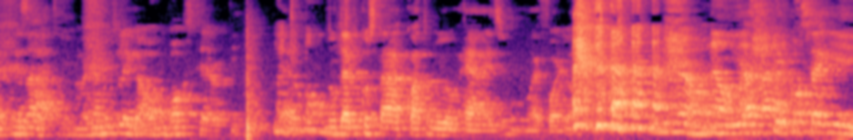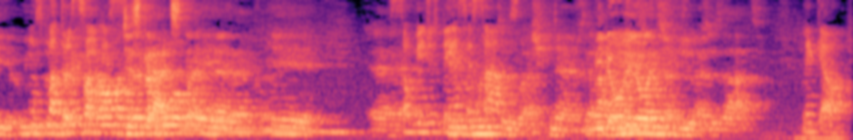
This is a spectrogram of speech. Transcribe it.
né? Exato, mas é muito legal, unbox therapy. Muito É, bom. Não deve custar 4 mil reais um iPhone lá. Não, Não, e acho que ele consegue. O YouTube deve pagar uma Desgrátis, boa pra né? ele, É. né? Porque. São vídeos bem acessados. muito, acho que, É, lá, milhões, milhões né? de views, exato. Legal.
